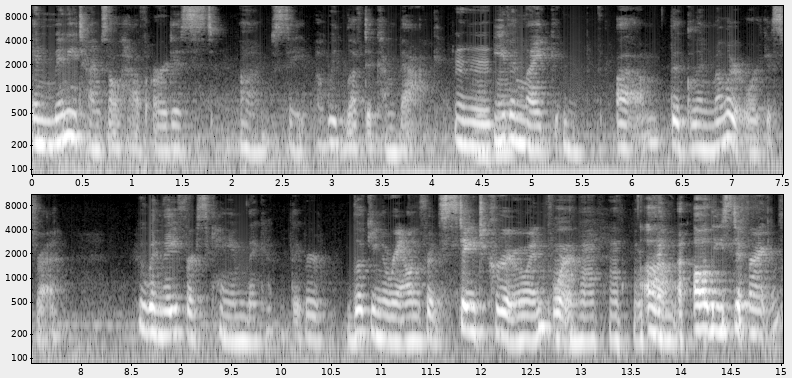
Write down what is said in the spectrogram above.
and many times i'll have artists um, say oh we'd love to come back mm-hmm. even like um, the glenn miller orchestra who when they first came they, they were looking around for the stage crew and for mm-hmm. um, all these different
